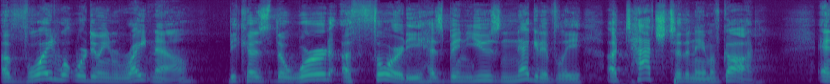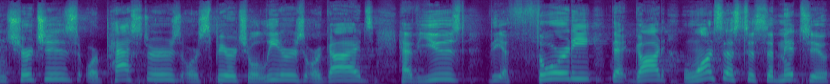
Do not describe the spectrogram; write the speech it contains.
avoid what we're doing right now because the word authority has been used negatively attached to the name of God. And churches or pastors or spiritual leaders or guides have used the authority that God wants us to submit to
